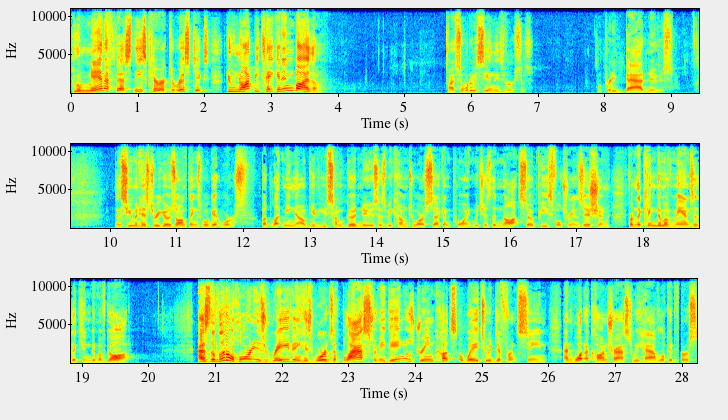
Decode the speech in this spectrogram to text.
who manifest these characteristics. Do not be taken in by them. All right, so what do we see in these verses? Some pretty bad news. As human history goes on, things will get worse. But let me now give you some good news as we come to our second point, which is the not so peaceful transition from the kingdom of man to the kingdom of God. As the little horn is raving his words of blasphemy, Daniel's dream cuts away to a different scene. And what a contrast we have. Look at verse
